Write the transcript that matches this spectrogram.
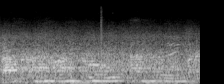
Gracias.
